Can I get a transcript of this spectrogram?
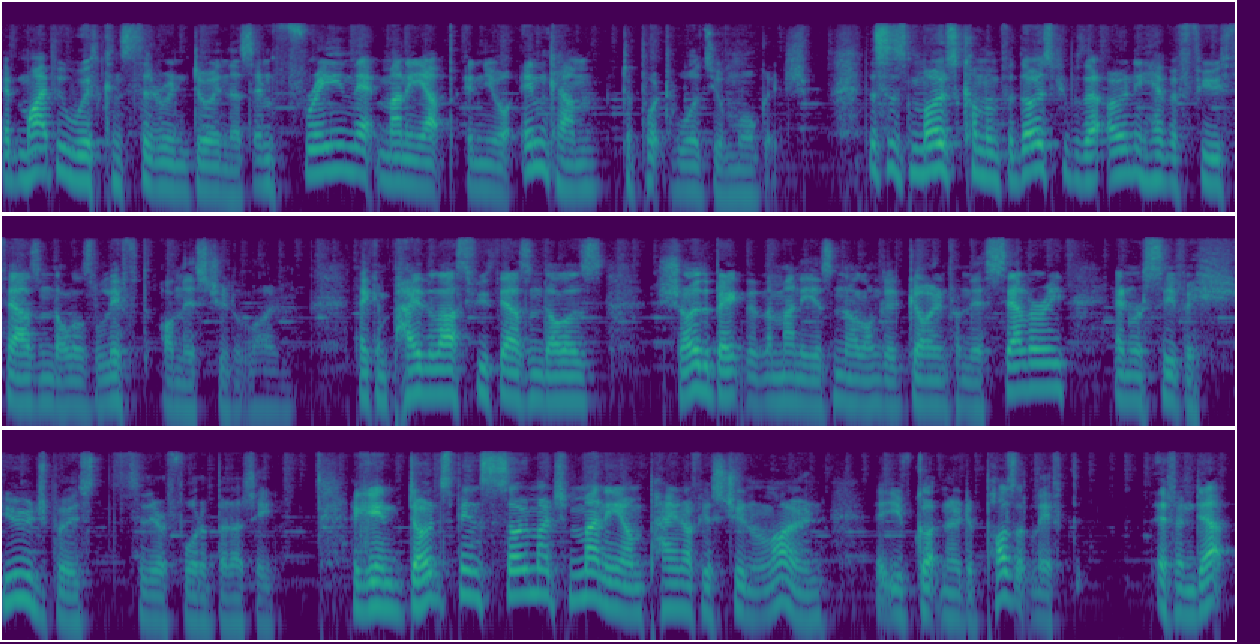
it might be worth considering doing this and freeing that money up in your income to put towards your mortgage. This is most common for those people that only have a few thousand dollars left on their student loan. They can pay the last few thousand dollars, show the bank that the money is no longer going from their salary and receive a huge boost to their affordability. Again, don't spend so much money on paying off your student loan that you've got no deposit left if in doubt,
